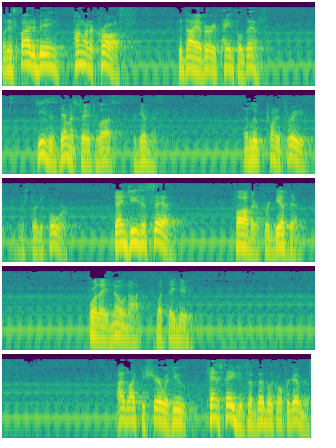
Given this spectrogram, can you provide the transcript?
But in spite of being hung on a cross to die a very painful death, Jesus demonstrated to us forgiveness. In Luke 23, verse 34, then Jesus said, Father, forgive them, for they know not what they do. I'd like to share with you 10 stages of biblical forgiveness.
